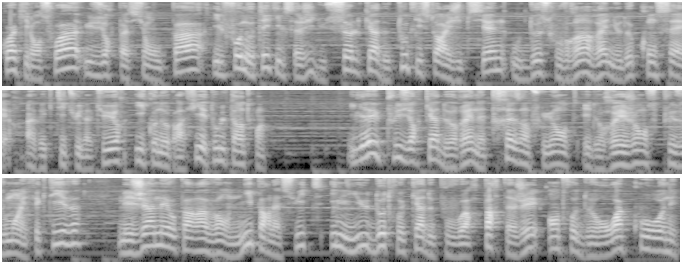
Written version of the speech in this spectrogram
Quoi qu'il en soit, usurpation ou pas, il faut noter qu'il s'agit du seul cas de toute l'histoire égyptienne où deux souverains règnent de concert, avec titulature, iconographie et tout le tintouin. Il y a eu plusieurs cas de reines très influentes et de régences plus ou moins effectives, mais jamais auparavant ni par la suite il n'y eut d'autres cas de pouvoir partagé entre deux rois couronnés.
